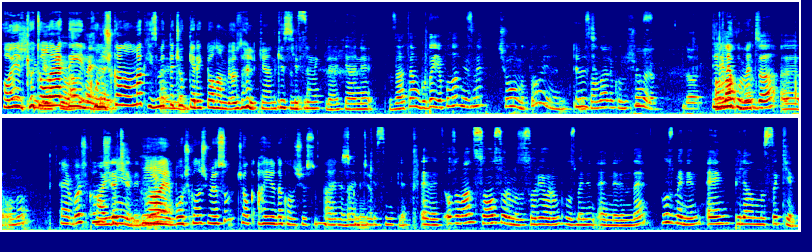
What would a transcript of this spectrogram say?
Hayır kötü olarak yapıyor. değil. Hayır, Konuşkan olmak hizmette Aynen. çok gerekli olan bir özellik yani kesinlikle. Kesinlikle. Yani zaten burada yapılan hizmet çoğunlukla o yani. Evet. İnsanlarla konuşuyor. Doğru. Diline Allah kuvvet. burada e, onu Yani boş Hayra konuşmayayım çevir. diye. Hayır boş konuşmuyorsun. Çok hayırda konuşuyorsun. Yani aynen sıkıntı aynen yok. kesinlikle. Evet o zaman son sorumuzu soruyorum Huzme'nin enlerinde. Huzme'nin en planlısı kim?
